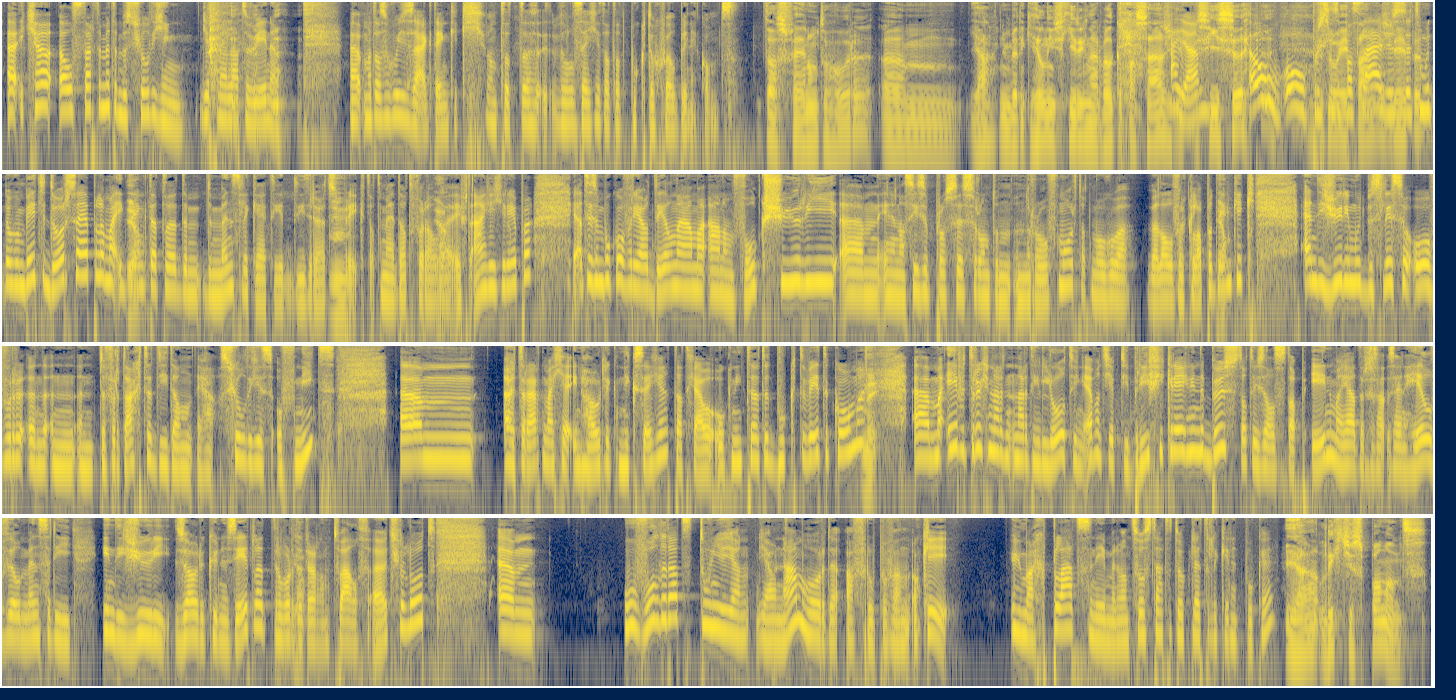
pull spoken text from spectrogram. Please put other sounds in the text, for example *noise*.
Uh, ik ga al starten met een beschuldiging. Je hebt mij laten wenen. *laughs* maar dat is een goede zaak, denk ik. Want dat wil zeggen dat dat boek toch wel binnenkomt. Dat is fijn om te horen. Um, ja, nu ben ik heel nieuwsgierig naar welke passage ah, ja. precies. Oh, oh precies, passages. Het moet nog een beetje doorcijpelen, maar ik denk dat de, de, de, menselijkheid die, die eruit mm. spreekt, dat mij dat vooral heeft aangegrepen. Ja, het is een boek over jouw deelname aan een volksjury um, in een assiseproces rond een, een, roofmoord. Dat mogen we wel al verklappen, denk ik. En die jury moet beslissen over een, een, een te verdachte die dan ja, schuldig is of niet. Um, Uiteraard mag jij inhoudelijk niks zeggen. Dat gaan we ook niet uit het boek te weten komen. Nee. Uh, maar even terug naar, naar die loting. Hè, want je hebt die brief gekregen in de bus. Dat is al stap één. Maar ja, er zijn heel veel mensen die in die jury zouden kunnen zetelen. Er worden er dan twaalf uitgeloot. Um, hoe voelde dat toen je jouw naam hoorde afroepen van... Oké, u mag plaatsnemen. Want zo staat het ook letterlijk in het boek. Hè? Ja, lichtje spannend.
